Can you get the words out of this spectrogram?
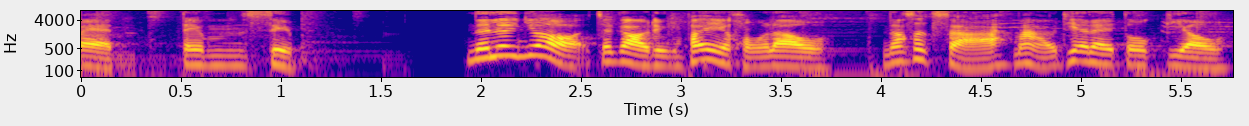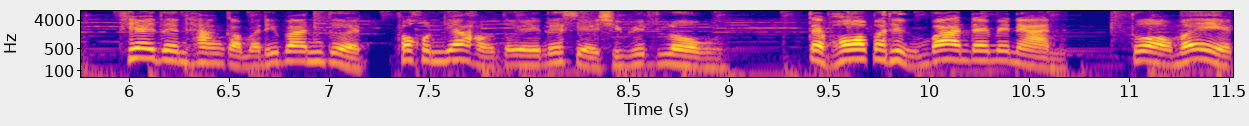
8 เต็ม 10 ในเรื่องย่อจะกล่าวถึงพระเอกของเรา นักศึกษามหาวิทยาลัยโตเกียว ที่ได้เดินทางกลับมาที่บ้านเกิด เพราะคุณย่าของตัวเองได้เสียชีวิตลง แต่พอมาถึงบ้านได้ไม่นาน ตัวของพระเอก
